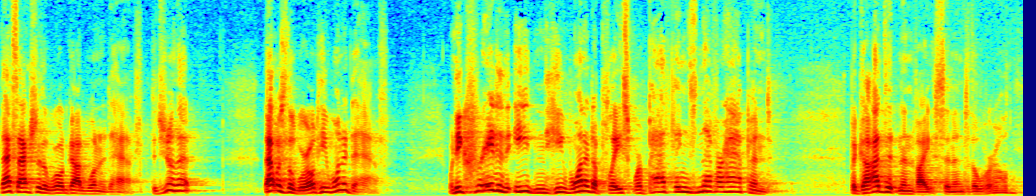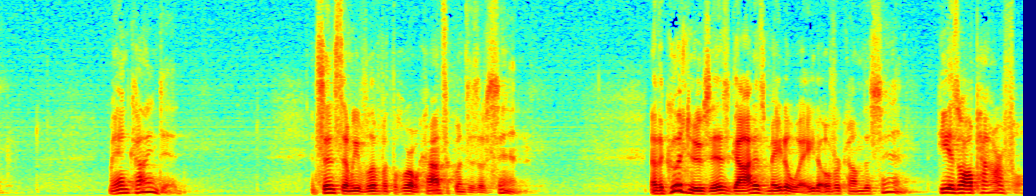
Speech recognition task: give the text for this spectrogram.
that's actually the world God wanted to have. Did you know that? That was the world He wanted to have. When He created Eden, He wanted a place where bad things never happened. But God didn't invite sin into the world, mankind did. And since then, we've lived with the horrible consequences of sin. Now, the good news is God has made a way to overcome the sin. He is all powerful.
